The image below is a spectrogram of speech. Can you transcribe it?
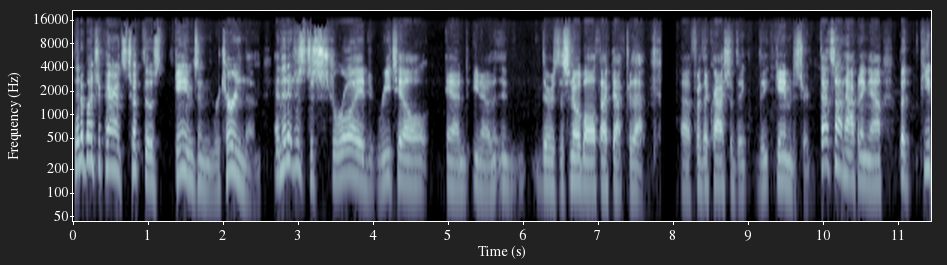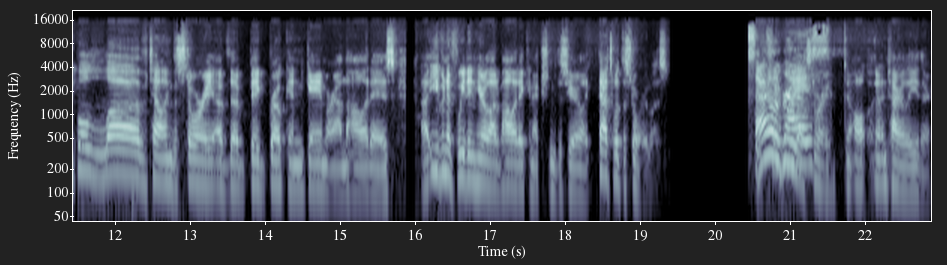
then a bunch of parents took those games and returned them. And then it just destroyed retail. And, you know, there's the snowball effect after that. Uh, for the crash of the, the game industry. That's not happening now, but people love telling the story of the big broken game around the holidays. Uh, even if we didn't hear a lot of holiday connection this year, like that's what the story was. I don't agree with that story all, entirely either.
